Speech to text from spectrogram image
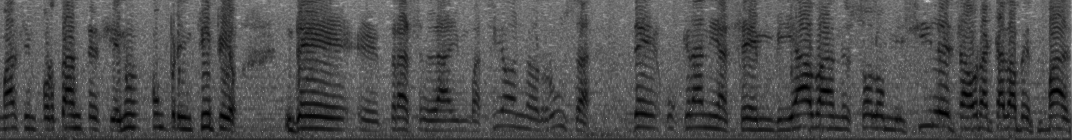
más importante. Si en un, principio de eh, tras la invasión rusa de Ucrania se enviaban solo misiles, ahora cada vez más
